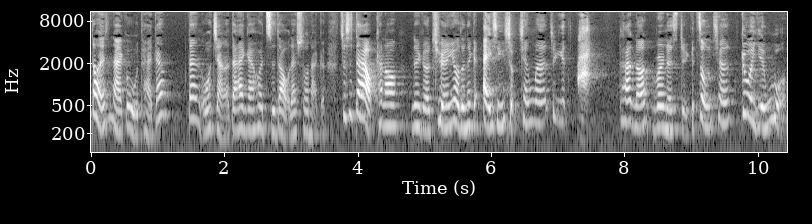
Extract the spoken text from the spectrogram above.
到底是哪一个舞台，但但我讲了，大家应该会知道我在说哪个。就是大家有看到那个全佑的那个爱心手枪吗？这个啊，他然后 Vernus 就有一个中枪，跟我演我。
